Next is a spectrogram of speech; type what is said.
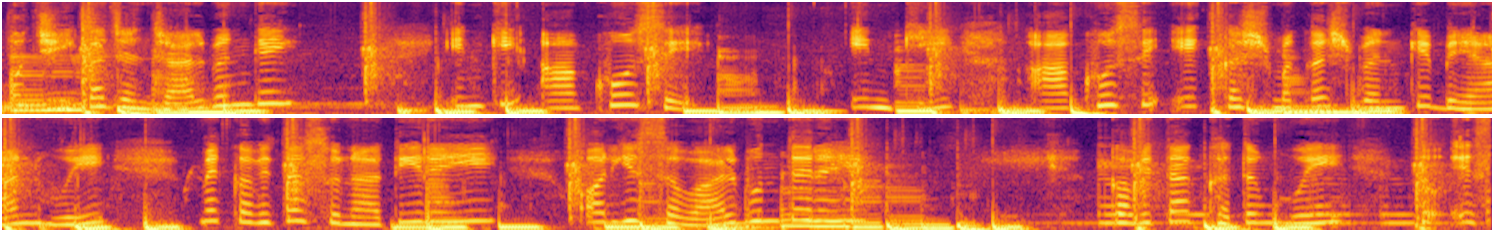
वो जी का जंजाल बन गई। इनकी आँखों से, इनकी आँखों से एक कश्मकश बन के बयान हुई मैं कविता सुनाती रही और ये सवाल बुनते रहे। कविता खत्म हुई तो इस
